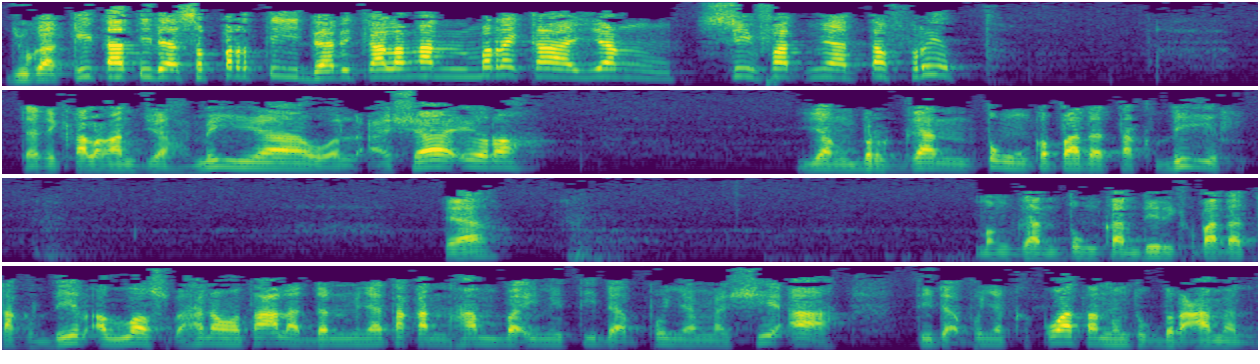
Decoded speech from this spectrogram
juga kita tidak seperti dari kalangan mereka yang sifatnya tafrid. Dari kalangan Jahmiyah wal Asyairah yang bergantung kepada takdir. Ya menggantungkan diri kepada takdir Allah Subhanahu wa taala dan menyatakan hamba ini tidak punya masyiah, tidak punya kekuatan untuk beramal.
